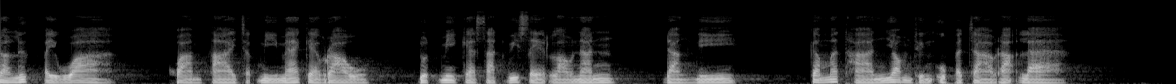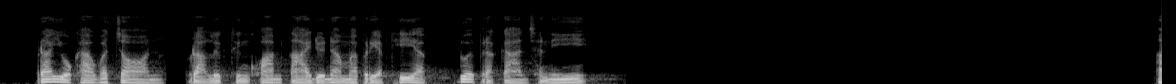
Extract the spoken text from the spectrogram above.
ระลึกไปว่า ความตายจะมีแม้แก่เรา ดุดมีแก่สัตว์วิเศษเหล่านั้น ดังนี้ กรรมฐานย่อมถึงอุปจาระแล พระโยคาวจรระลึกถึงความตายโดยนำมาเปรียบเทียบด้วยประการชนี้อ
